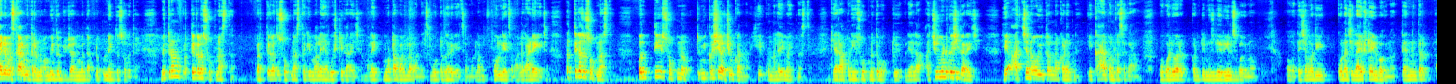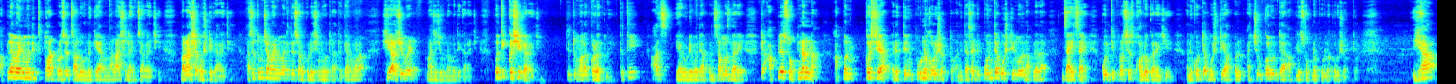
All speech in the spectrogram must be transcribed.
हाय नमस्कार मित्रांनो. आम्ही युट्यूब चॅनलमध्ये आपलं पुन्हा एकदा स्वागत आहे. मित्रांनो प्रत्येकाला स्वप्न असतात. प्रत्येकाचं स्वप्न असतं की मला ह्या गोष्टी करायच्या. मला एक मोठा बंगला बांधायचा मोठं घर घ्यायचं मला फोन घ्यायचा मला गाड्या घ्यायच्या. प्रत्येकाचं स्वप्न असतं. पण ते स्वप्न तुम्ही कसे अचीव करणार हे कुणालाही माहीत नसतं. की यार आपण हे स्वप्न तर बघतोय पण याला अचिव्हमेंट कशी करायची? हे आजच्या नवयुवतांना कळत नाही की काय आपण कसं करावं. मोबाईलवर कंटिन्युअसली रील्स बघणं त्याच्यामध्ये कोणाची लाईफस्टाईल बघणं त्यानंतर आपल्या माइंडमध्ये थॉट प्रोसेस चालू होणं की यार मला अशी लाईफ जगायची मला अशा गोष्टी करायच्या असं तुमच्या माइंडमध्ये ते सर्क्युलेशन होत राहतं की यार मला ही अचिव्हमेंट माझ्या जीवनामध्ये करायची पण ती कशी करायची ती तुम्हाला कळत नाही. तर ती आज या व्हिडिओमध्ये आपण समजणार आहे की आपल्या स्वप्नांना आपण कशा रीतीने पूर्ण करू शकतो आणि त्यासाठी कोणत्या गोष्टींमधून आपल्याला जायचं आहे. कोणती प्रोसेस फॉलो करायची आहे आणि कोणत्या गोष्टी आपण अचीव करून त्या आपले स्वप्न पूर्ण करू शकतो. ह्या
